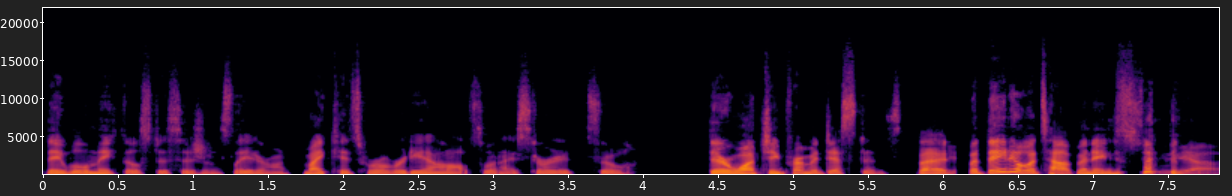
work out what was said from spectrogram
they will make those decisions later on. My kids were already adults when I started. So they're watching from a distance, but but they know what's happening. yeah.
